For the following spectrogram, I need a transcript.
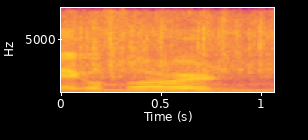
Gotta go forward.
